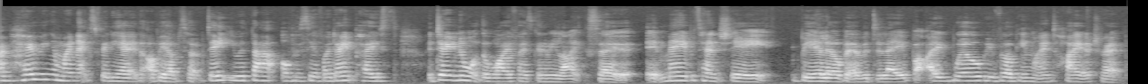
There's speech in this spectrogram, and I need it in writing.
I'm hoping in my next video that I'll be able to update you with that. Obviously if I don't post, I don't know what the Wi-Fi is going to be like so it may potentially be a little bit of a delay but I will be vlogging my entire trip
